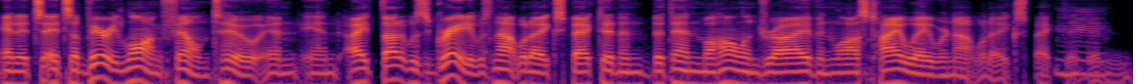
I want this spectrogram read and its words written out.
And it's it's a very long film too, and and I thought it was great. It was not what I expected, and but then Mulholland Drive and Lost Highway were not what I expected, Mhm. and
